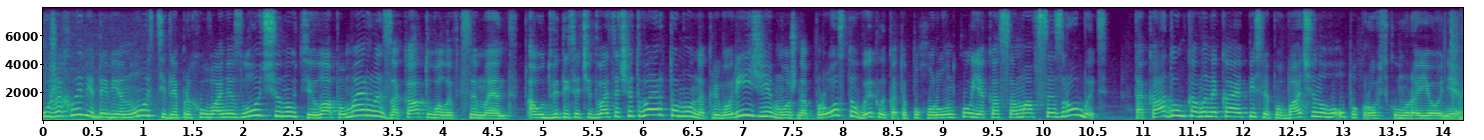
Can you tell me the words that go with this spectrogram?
У жахливі 90-ті для приховання злочину тіла померлих закатували в цемент. А у 2024-му на криворіжжі можна просто викликати похоронку, яка сама все зробить. Така думка виникає після побаченого у Покровському районі.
